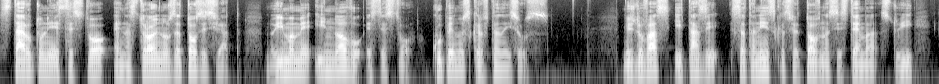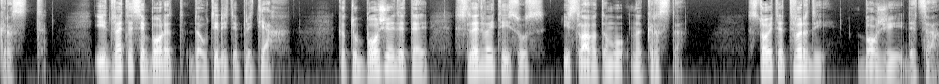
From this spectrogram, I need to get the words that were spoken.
Старото ни естество е настроено за този свят, но имаме и ново естество, купено с кръвта на Исус. Между вас и тази сатанинска световна система стои кръст. И двете се борят да отидете при тях. Като Божие дете, следвайте Исус и славата му на кръста. Стойте твърди, Божии деца.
